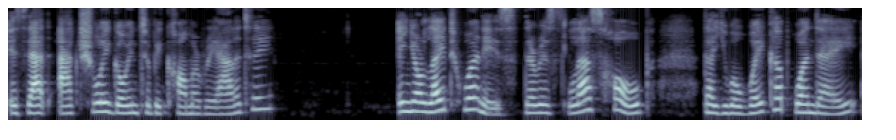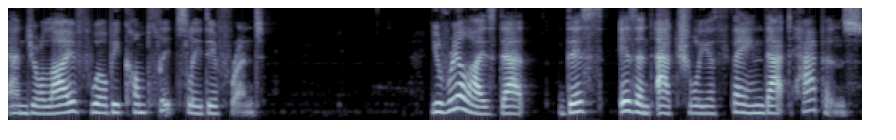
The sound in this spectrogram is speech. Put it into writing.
is that actually going to become a reality? In your late 20s, there is less hope that you will wake up one day and your life will be completely different. You realize that this isn't actually a thing that happens.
